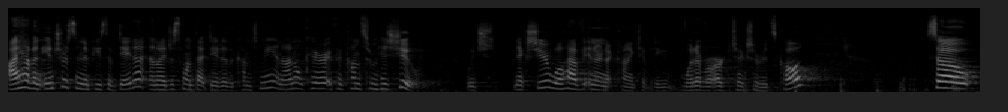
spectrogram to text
I have an interest in a piece of data, and I just want that data to come to me, and I don't care if it comes from his shoe which next year we'll have internet connectivity, whatever architecture it's called. So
